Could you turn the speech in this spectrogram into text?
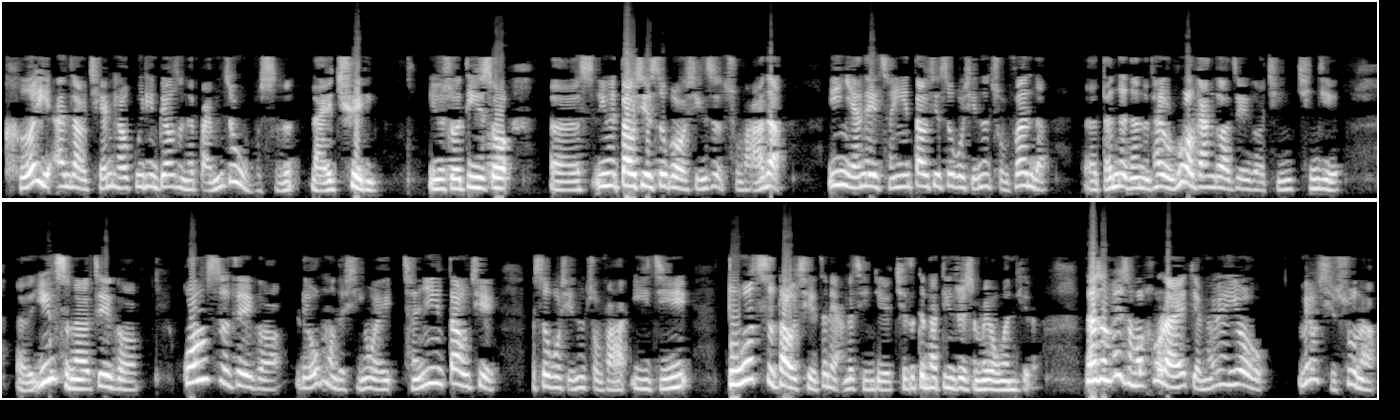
可以按照前条规定标准的百分之五十来确定。也就是说，第一说，呃，因为盗窃受过刑事处罚的，一年内曾因盗窃受过行政处分的，呃，等等等等，它有若干个这个情情节，呃，因此呢，这个。光是这个刘某的行为，曾因盗窃受过行政处罚，以及多次盗窃这两个情节，其实跟他定罪是没有问题的。但是为什么后来检察院又没有起诉呢？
